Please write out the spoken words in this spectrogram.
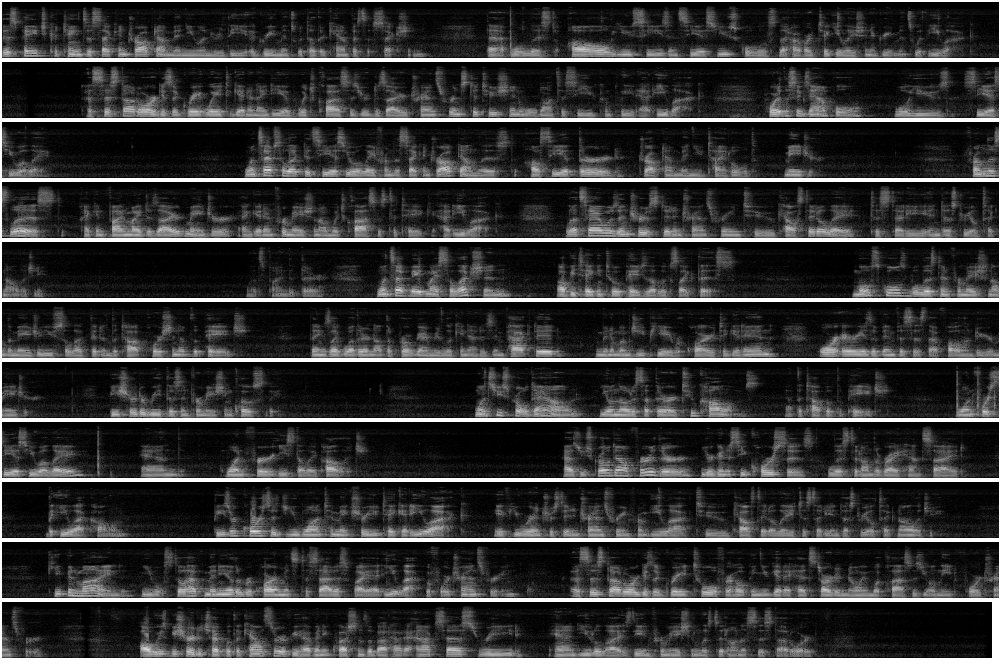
This page contains a second drop-down menu under the Agreements with Other Campuses section that will list all UCs and CSU schools that have articulation agreements with ELAC. Assist.org is a great way to get an idea of which classes your desired transfer institution will want to see you complete at ELAC. For this example, we'll use CSULA. Once I've selected CSULA from the second drop-down list, I'll see a third drop-down menu titled Major. From this list, I can find my desired major and get information on which classes to take at ELAC. Let's say I was interested in transferring to Cal State LA to study industrial technology. Let's find it there. Once I've made my selection, I'll be taken to a page that looks like this. Most schools will list information on the major you selected in the top portion of the page, things like whether or not the program you're looking at is impacted, minimum GPA required to get in, or areas of emphasis that fall under your major. Be sure to read this information closely. Once you scroll down, you'll notice that there are two columns at the top of the page, one for CSULA and one for East LA College. As you scroll down further, you're going to see courses listed on the right-hand side, the ELAC column. These are courses you want to make sure you take at ELAC if you were interested in transferring from ELAC to Cal State LA to study industrial technology. Keep in mind, you will still have many other requirements to satisfy at ELAC before transferring. Assist.org is a great tool for helping you get a head start in knowing what classes you'll need for transfer. Always be sure to check with a counselor if you have any questions about how to access, read, and utilize the information listed on assist.org.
